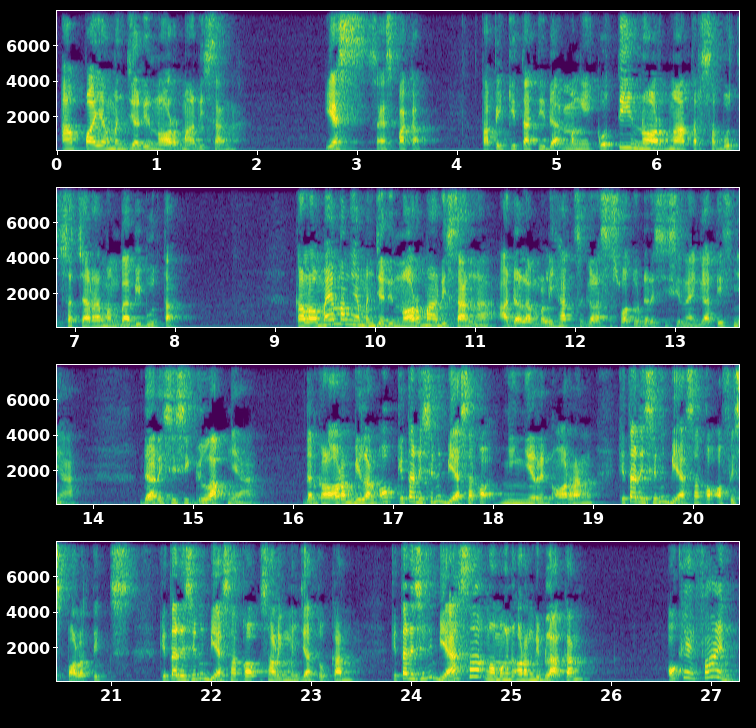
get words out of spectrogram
apa yang menjadi norma di sana. Yes, saya sepakat tapi kita tidak mengikuti norma tersebut secara membabi buta. Kalau memang yang menjadi norma di sana adalah melihat segala sesuatu dari sisi negatifnya, dari sisi gelapnya, dan kalau orang bilang, "Oh, kita di sini biasa kok nyinyirin orang, kita di sini biasa kok office politics, kita di sini biasa kok saling menjatuhkan, kita di sini biasa ngomongin orang di belakang." Oke, okay, fine.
